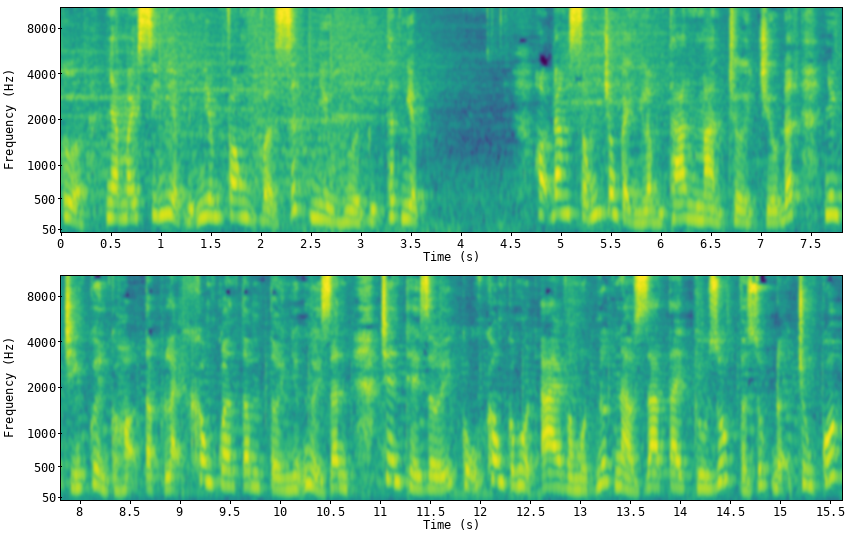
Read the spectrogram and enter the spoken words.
cửa, nhà máy xí nghiệp bị niêm phong và rất nhiều người bị thất nghiệp. Họ đang sống trong cảnh lầm than màn trời chiếu đất nhưng chính quyền của họ tập lại không quan tâm tới những người dân. Trên thế giới cũng không có một ai và một nước nào ra tay cứu giúp và giúp đỡ Trung Quốc,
